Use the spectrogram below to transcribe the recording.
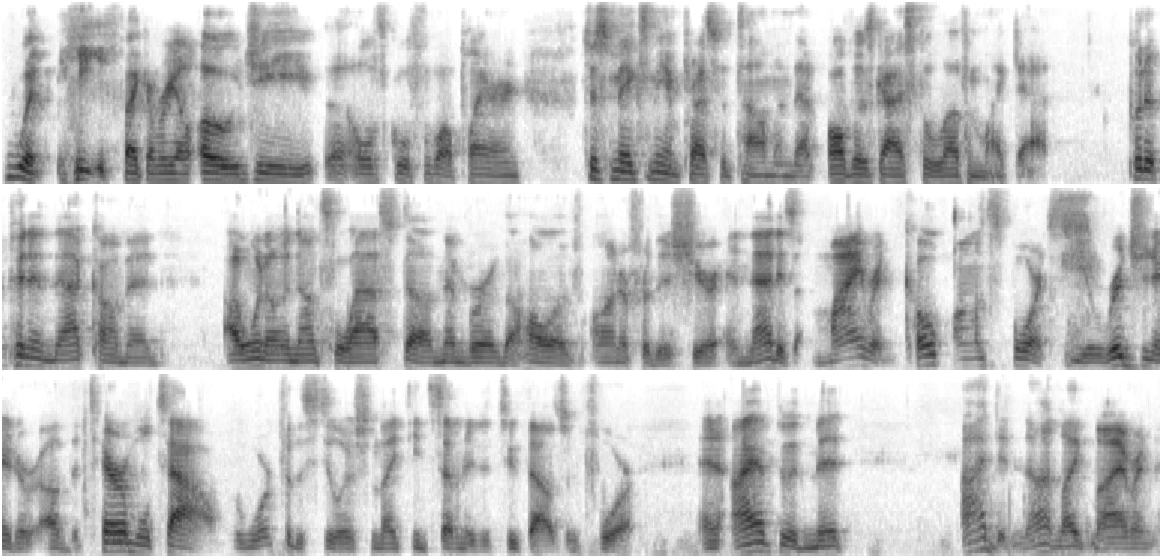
with Heath, like a real OG, uh, old school football player. And just makes me impressed with Tomlin that all those guys still love him like that. Put a pin in that comment. I want to announce the last uh, member of the Hall of Honor for this year, and that is Myron Cope on Sports, the originator of the Terrible Towel, who worked for the Steelers from 1970 to 2004. And I have to admit, I did not like Myron.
